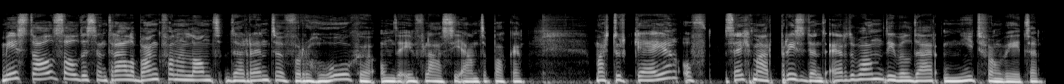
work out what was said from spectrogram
Meestal zal de centrale bank van een land de rente verhogen om de inflatie aan te pakken. Maar Turkije, of zeg maar president Erdogan, die wil daar niet van weten.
